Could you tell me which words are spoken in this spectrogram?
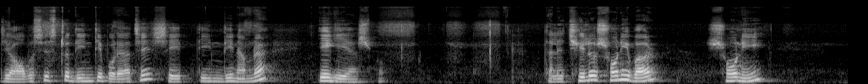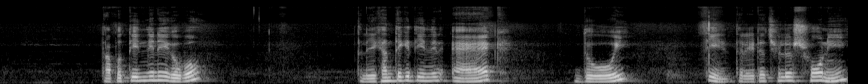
যে অবশিষ্ট দিনটি পড়ে আছে, সেই তিন দিন আমরা এগিয়ে আসব। তাহলে ছিল শনিবার, শনি, তারপর তিন দিন এগোবো। তাহলে এখান থেকে তিন দিন, এক, দুই, তিন। তাহলে এটা ছিল শনি।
